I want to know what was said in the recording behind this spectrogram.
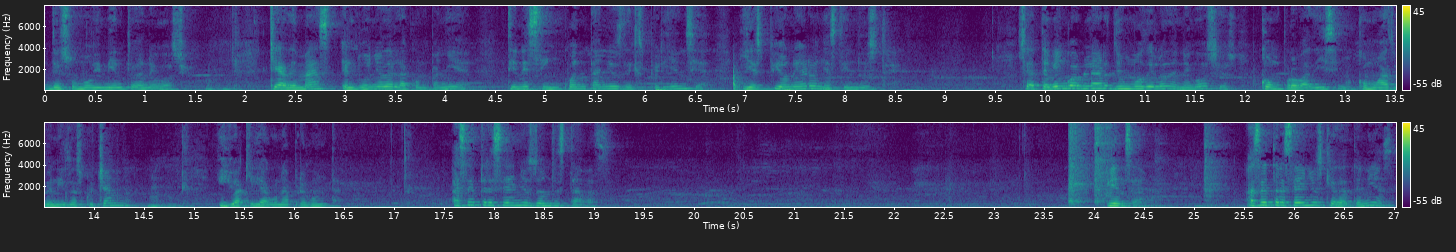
de su movimiento de negocio. Que además el dueño de la compañía tiene 50 años de experiencia y es pionero en esta industria. O sea, te vengo a hablar de un modelo de negocios comprobadísimo, como has venido escuchando. Y yo aquí le hago una pregunta. Hace 13 años, ¿dónde estabas? Piensa, hace 13 años, ¿qué edad tenías?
